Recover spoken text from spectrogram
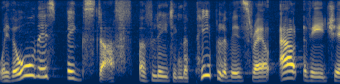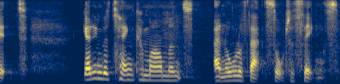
with all this big stuff of leading the people of Israel out of Egypt, getting the Ten Commandments, and all of that sort of things.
